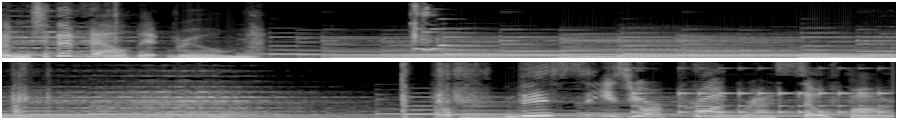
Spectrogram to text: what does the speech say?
Welcome to the Velvet Room. This is your progress so far.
